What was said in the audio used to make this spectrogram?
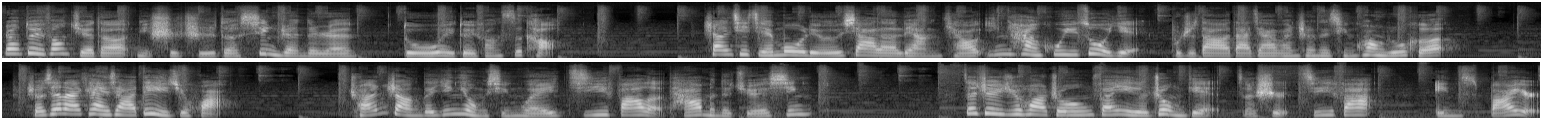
让对方觉得你是值得信任的人。多为对方思考。上一期节目留下了两条英汉互译作业，不知道大家完成的情况如何？首先来看一下第一句话：船长的英勇行为激发了他们的决心。在这一句话中，翻译的重点则是激发 （inspire）。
